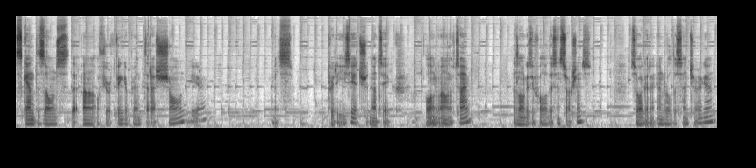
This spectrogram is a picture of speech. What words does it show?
Scan the zones that, uh, of your fingerprint that are shown here. It's pretty easy. It should not take a long amount of time as long as you follow these instructions. So I gotta enroll the center again.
